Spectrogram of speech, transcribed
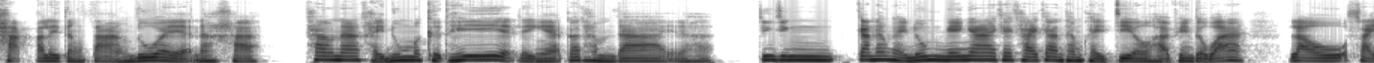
ผักอะไรต่างๆ ด้วยนะคะ ข้าวหน้าไข่นุ่มมะเขือเทศอะไรเงี้ยก็ทำได้นะคะ จริง ๆ การทำไข่นุ่มง่ายๆ คล้ายๆ การทำไข่เจียวค่ะ เพียงแต่ว่าเราใส่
